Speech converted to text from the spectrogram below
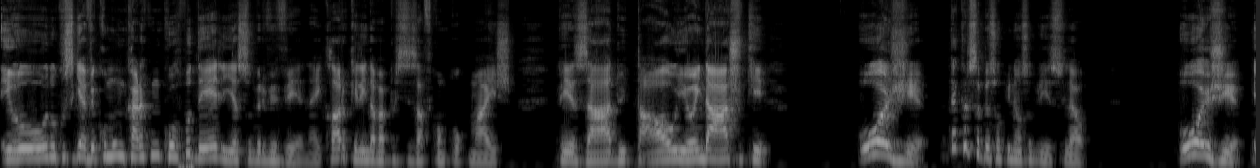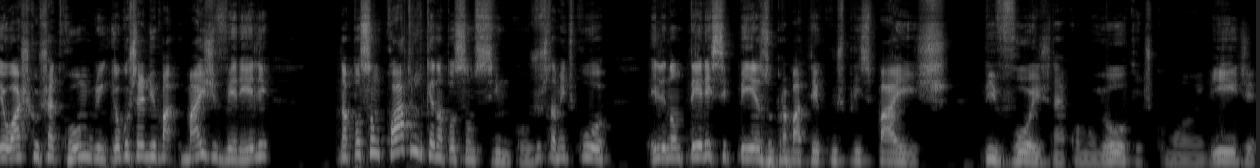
eu não conseguia ver como um cara com o corpo dele ia sobreviver, né? E claro que ele ainda vai precisar ficar um pouco mais pesado e tal, e eu ainda acho que hoje, até quero saber a sua opinião sobre isso, Léo. Hoje, eu acho que o Chet Holmgren, eu gostaria de mais de ver ele na posição 4 do que na posição 5, justamente por ele não ter esse peso para bater com os principais pivôs, né, como o Jokic, como o Embiid,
